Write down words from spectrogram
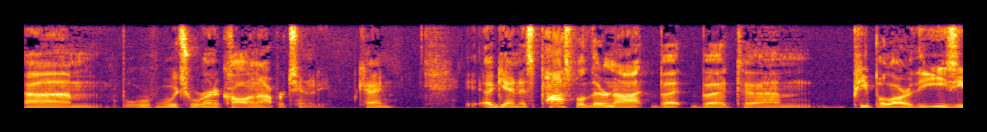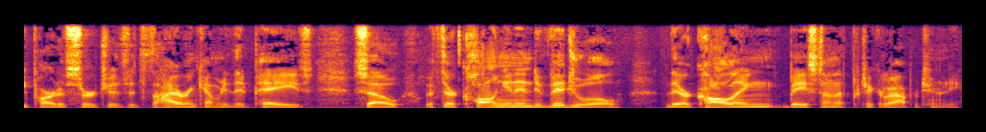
um, which we're going to call an opportunity. Okay. Again, it's possible they're not, but but um, people are the easy part of searches. It's the hiring company that pays. So if they're calling an individual, they're calling based on a particular opportunity.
